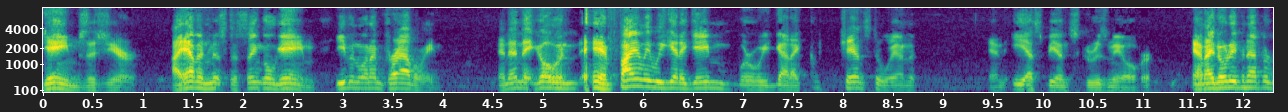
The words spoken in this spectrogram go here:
games this year. I haven't missed a single game, even when I'm traveling. And then they go and, and finally we get a game where we got a chance to win and ESPN screws me over. And I don't even have a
